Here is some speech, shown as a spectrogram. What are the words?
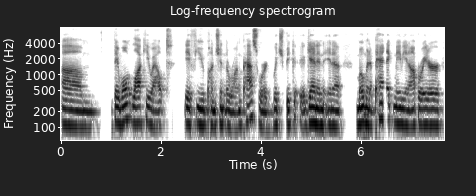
um, they won't lock you out if you punch in the wrong password, which again, in, in a moment of panic, maybe an operator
